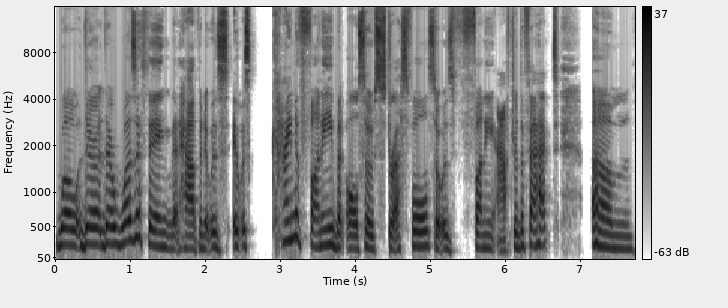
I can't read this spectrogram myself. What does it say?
Well, there there was a thing that happened. It was it was kind of funny, but also stressful. So it was funny after the fact. Um,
